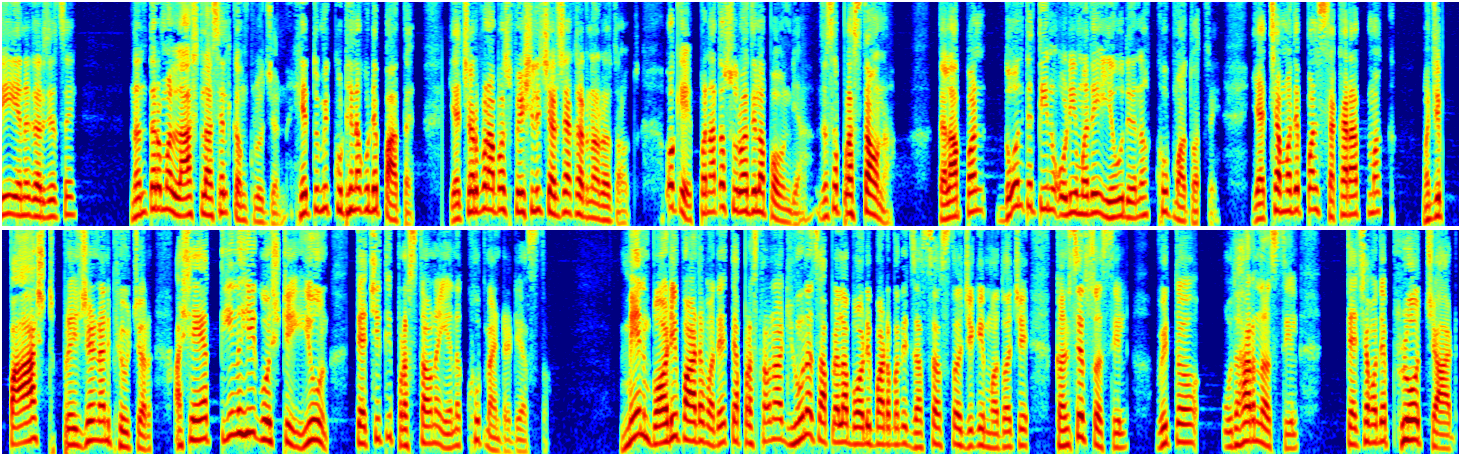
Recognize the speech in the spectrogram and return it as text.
ते येणं गरजेचं आहे. नंतर मग लास्टला असेल कंक्लुजन हे तुम्ही कुठे ना कुठे पाहताय. याच्यावर पण आपण स्पेशली चर्चा करणारच आहोत. ओके पण आता सुरुवातीला पाहून द्या जसं प्रस्तावना त्याला आपण दोन ते तीन ओळीमध्ये येऊ देणं खूप महत्वाचं आहे. याच्यामध्ये पण सकारात्मक म्हणजे पास्ट प्रेझेंट आणि फ्युचर अशा या तीनही गोष्टी येऊन त्याची ती प्रस्तावना येणं खूप मॅन्डेटरी असतं. मेन बॉडी पार्टमध्ये त्या प्रस्तावना घेऊनच आपल्याला बॉडी पार्टमध्ये जास्त असतं जे काही महत्त्वाचे कन्सेप्ट असतील विथ उदाहरणं असतील त्याच्यामध्ये फ्लो चार्ट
